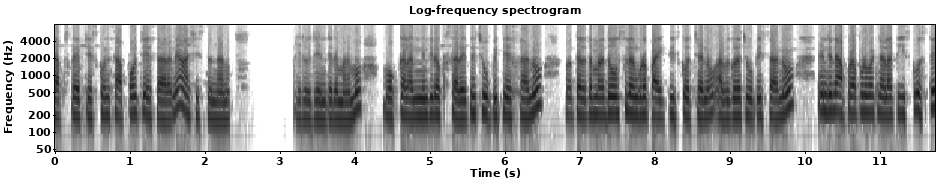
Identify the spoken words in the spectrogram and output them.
సబ్స్క్రైబ్ చేసుకొని సపోర్ట్ చేస్తారని ఆశిస్తున్నాను. ఈరోజు ఏంటంటే మనము మొక్కలన్నింటిని ఒకసారి అయితే చూపించేస్తాను. తర్వాత మన దోస్తులను కూడా పైకి తీసుకొచ్చాను. అవి కూడా చూపిస్తాను. ఏంటంటే అప్పుడప్పుడు వాటిని అలా తీసుకొస్తే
